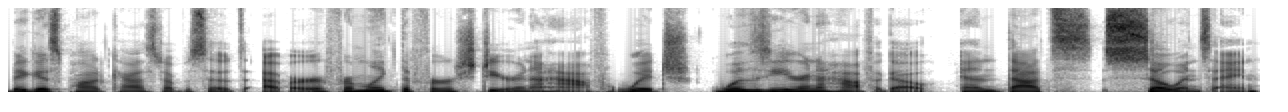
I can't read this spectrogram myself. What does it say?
biggest podcast episodes ever from like the first year and a half, which was a year and a half ago. And that's so insane.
